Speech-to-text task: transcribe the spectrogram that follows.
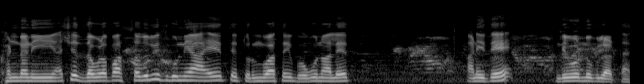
खंडणी असे जवळपास सदोतीस गुन्हे आहेत. ते तुरुंगवासही भोगून आलेत आणि ते निवडणूक लढतात.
